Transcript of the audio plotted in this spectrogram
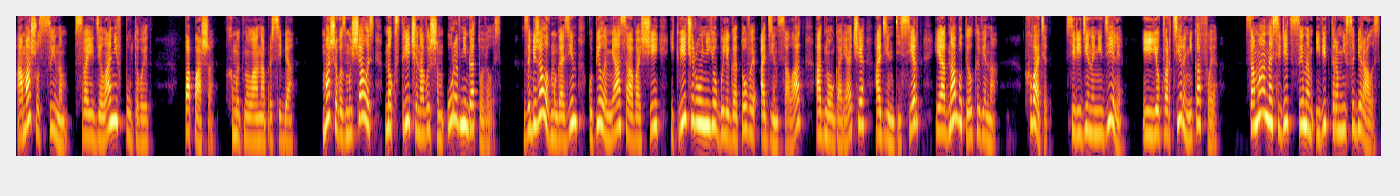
а Машу с сыном в свои дела не впутывает. «Папаша», — хмыкнула она про себя, — Маша возмущалась, но к встрече на высшем уровне готовилась. Забежала в магазин, купила мясо, овощей, и к вечеру у нее были готовы один салат, одно горячее, один десерт и одна бутылка вина. Хватит, середина недели, и ее квартира не кафе. Сама она сидеть с сыном и Виктором не собиралась.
